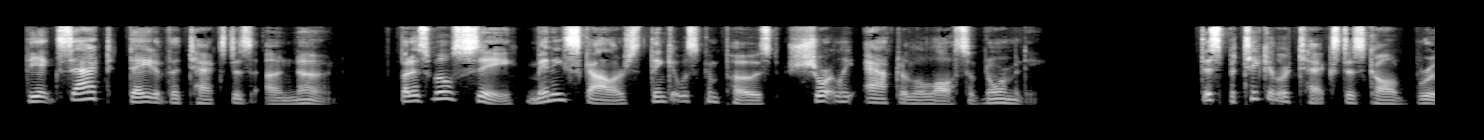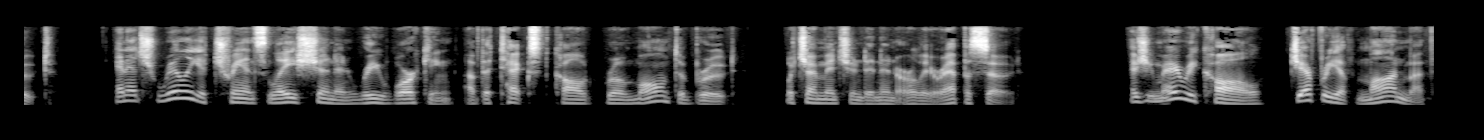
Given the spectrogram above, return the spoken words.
The exact date of the text is unknown, but as we'll see, many scholars think it was composed shortly after the loss of Normandy. This particular text is called Brut, and it's really a translation and reworking of the text called Roman de Brut, which I mentioned in an earlier episode. As you may recall, Geoffrey of Monmouth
